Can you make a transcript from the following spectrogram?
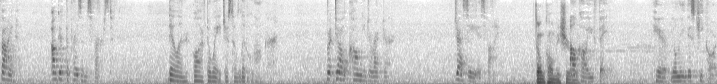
Fine. I'll get the prisms first. Dylan we'll have to wait just a little longer. But don't call me director. Jesse is fine. Don't call me Shirley. I'll call you Fate. Here, you'll need this keycard.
